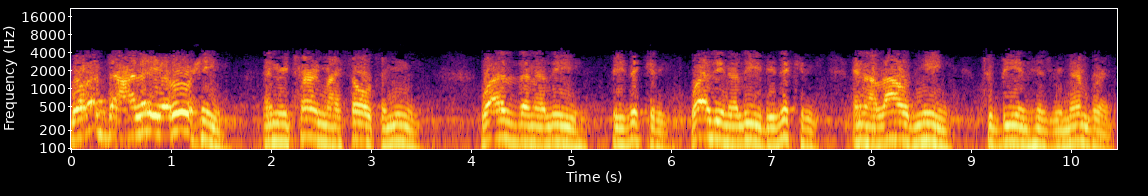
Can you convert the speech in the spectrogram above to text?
وَرَدَّ عَلَيَّ رُوحِي And returned my soul to me. وأذن لي بذكري وأذن لي بذكري and allowed me to be in his remembrance.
